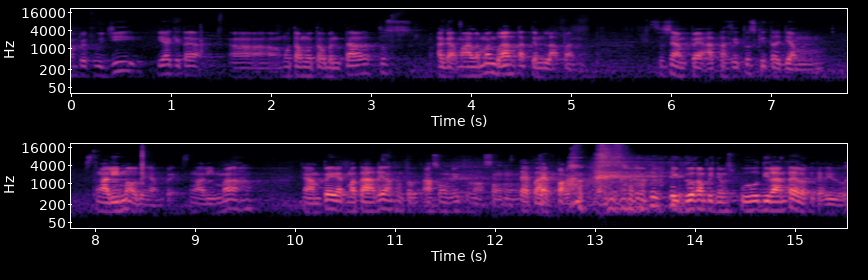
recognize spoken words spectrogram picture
Sampai Fuji ya kita eh, muter-muter bentar terus agak malaman berangkat jam 8 terus sampai atas itu sekitar jam setengah lima udah nyampe. Setengah lima nyampe lihat matahari langsung ter- langsung itu langsung Tepar. tidur sampai jam 10 di lantai loh kita tidur.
